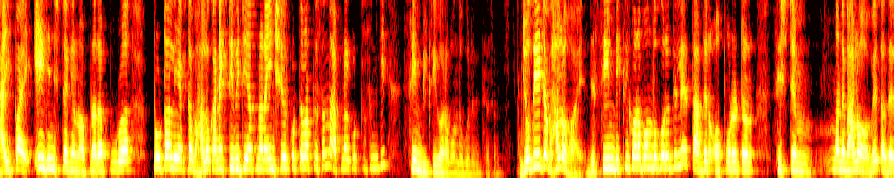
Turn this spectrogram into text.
হাই পায়, এই জিনিসটা কেন? আপনারা পুরো টোটালি একটা ভালো কানেক্টিভিটি আপনারা ইনশিওর করতে পারতেছেন না, আপনারা করতেছেন কি? সিম বিক্রি করা বন্ধ করে দিতেছেন। যদি এটা ভালো হয়, যে সিম বিক্রি করা বন্ধ করে দিলে তাদের অপারেটর সিস্টেম মানে ভালো হবে, তাদের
